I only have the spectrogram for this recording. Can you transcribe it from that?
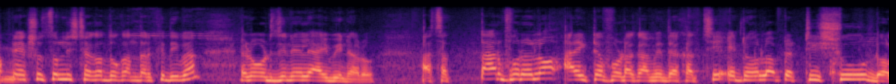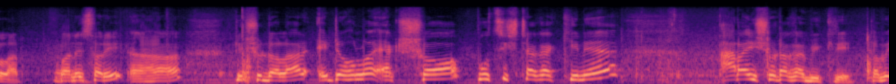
আপনি একশো চল্লিশ টাকা দোকানদারকে দিবেন এটা অরিজিনালি আইবি নাড়ু। আচ্ছা তারপরে হলো আরেকটা প্রোডাক্ট আমি দেখাচ্ছি এটা হলো আপনার টিস্যু ডলার মানে সরি হ্যাঁ টিস্যু ডলার এটা হলো একশো পঁচিশ টাকা কিনে আড়াইশো টাকা বিক্রি। তবে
